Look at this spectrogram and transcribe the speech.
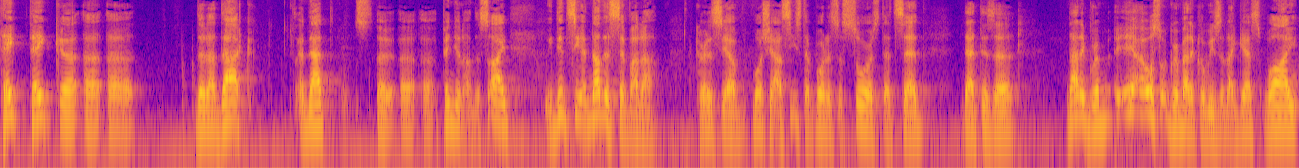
take take uh, uh, uh the Radak and that uh, uh, uh, opinion on the side. We did see another Sevara, courtesy of Moshe Asis, that brought us a source that said that there's a not a also a grammatical reason, I guess, why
